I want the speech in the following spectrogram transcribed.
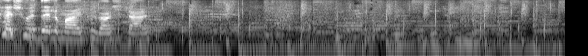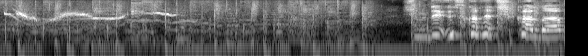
keşfedelim arkadaşlar. Şimdi üst kata çıkalım.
